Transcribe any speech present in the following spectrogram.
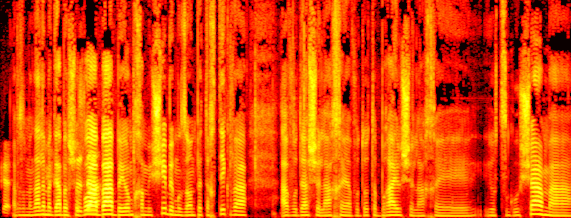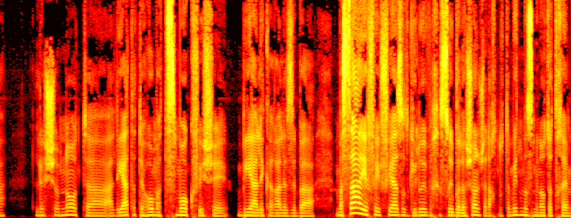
כן. הזמנה למגע בשבוע תודה. הבא, ביום חמישי, במוזיאון פתח תקווה. העבודה שלך, אה, עבודות הברייל שלך אה, יוצגו שם. הלשונות, ה- עליית התהום עצמו, כפי שביאלי קרא לזה במסע היפהפייה הזאת, גילוי וחיסוי בלשון, שאנחנו תמיד מזמינות אתכם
